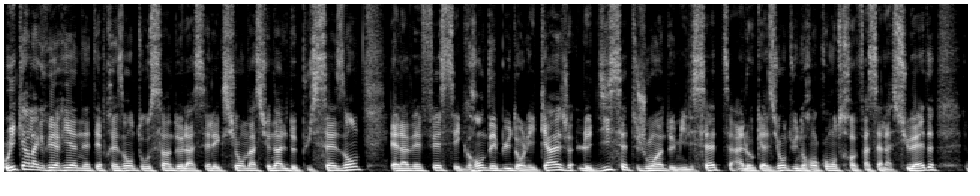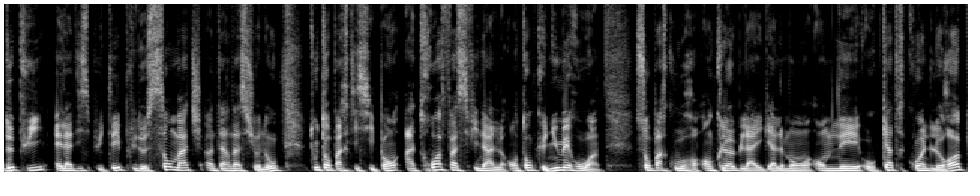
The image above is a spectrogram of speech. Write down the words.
Oui, car la Gruyérienne était présente au sein de la sélection nationale depuis 16 ans. Elle avait fait ses grands débuts dans les cages le 17 juin 2007 à l'occasion d'une rencontre face à la Suède. Depuis, elle a disputé plus de 100 matchs internationaux tout en participant à trois phases finales en tant que numéro 1. Son parcours en club l'a également emmené aux quatre coins de l'Europe.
